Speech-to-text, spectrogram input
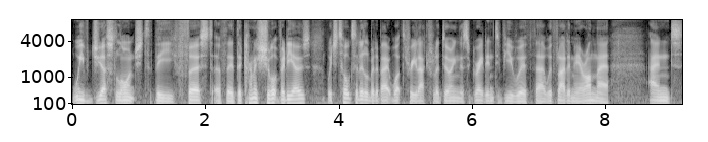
we've just launched the first of the, the kind of short videos, which talks a little bit about what 3Lateral are doing. There's a great interview with uh, with Vladimir on there, and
